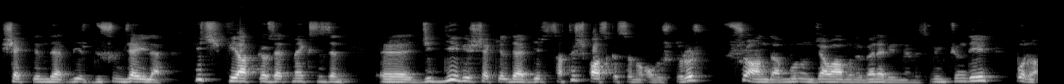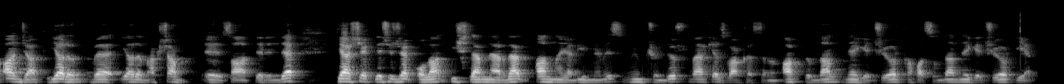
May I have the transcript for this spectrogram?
şeklinde bir düşünceyle hiç fiyat gözetmeksizin e, ciddi bir şekilde bir satış baskısını oluşturur. Şu anda bunun cevabını verebilmemiz mümkün değil. Bunu ancak yarın ve yarın akşam e, saatlerinde gerçekleşecek olan işlemlerden anlayabilmemiz mümkündür. Merkez Bankası'nın aklından ne geçiyor, kafasından ne geçiyor diye.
